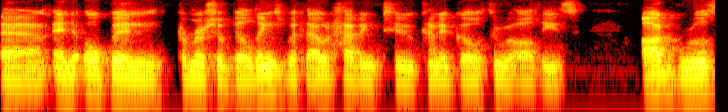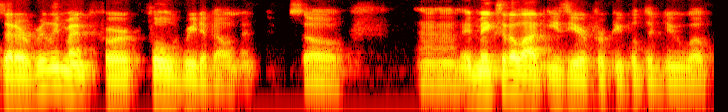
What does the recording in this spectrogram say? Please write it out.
uh, and open commercial buildings without having to kind of go through all these odd rules that are really meant for full redevelopment. So um, it makes it a lot easier for people to do what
